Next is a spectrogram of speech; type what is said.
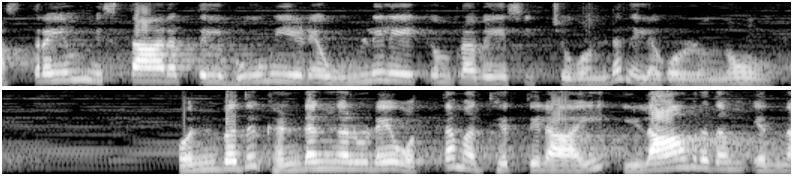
അത്രയും വിസ്താരത്തിൽ ഭൂമിയുടെ ഉള്ളിലേക്കും പ്രവേശിച്ചുകൊണ്ട് നിലകൊള്ളുന്നു. ഒൻപത് ഖണ്ഡങ്ങളുടെ ഒത്ത മധ്യത്തിലായി ഇളാവൃതം എന്ന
